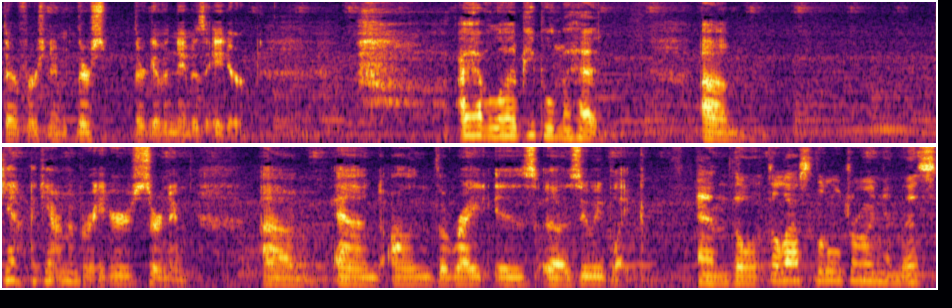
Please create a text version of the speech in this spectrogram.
their first name, their their given name is Adir. I have a lot of people in my head. Um, yeah, I can't remember Adir's surname. Um, and on the right is uh, Zooey Blake. And the, the last little drawing in this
